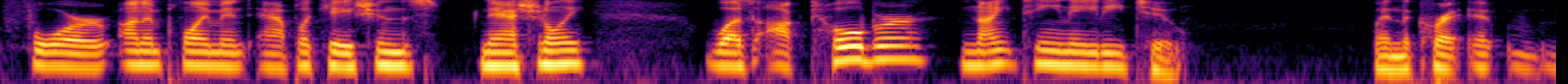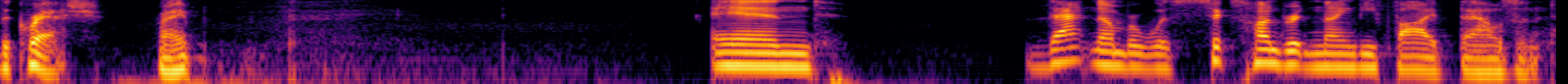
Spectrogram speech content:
for unemployment applications nationally was October 1982 when the cra- uh, the crash, right? And that number was 695,000.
